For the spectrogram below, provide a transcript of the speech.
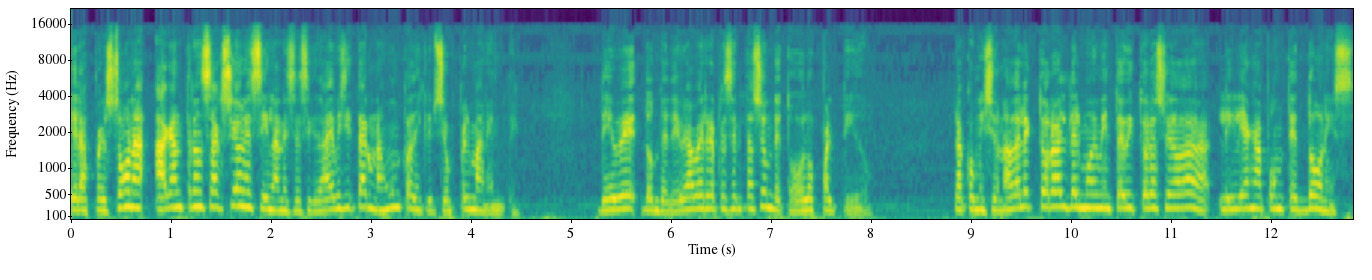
que las personas hagan transacciones sin la necesidad de visitar una junta de inscripción permanente debe, donde debe haber representación de todos los partidos. La comisionada electoral del Movimiento de Victoria Ciudadana, Lilian Aponte Dones,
